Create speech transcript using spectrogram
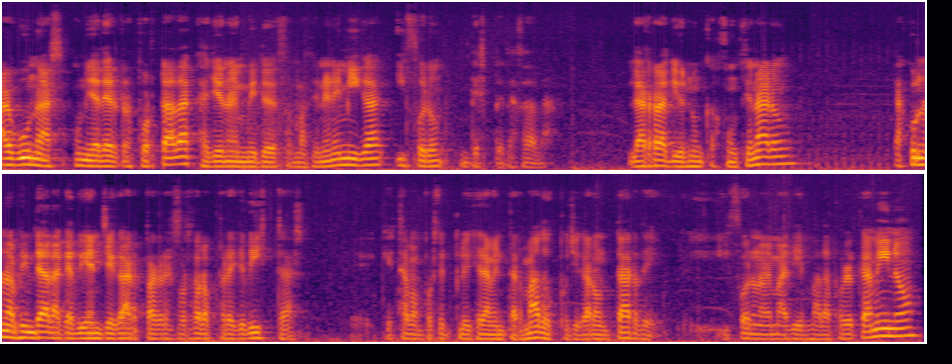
Algunas unidades transportadas cayeron en medio de formación enemiga y fueron despedazadas. Las radios nunca funcionaron, las columnas blindadas que debían llegar para reforzar a los paracaidistas, eh, que estaban por cierto ligeramente armados, pues llegaron tarde y fueron además diezmadas por el camino.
